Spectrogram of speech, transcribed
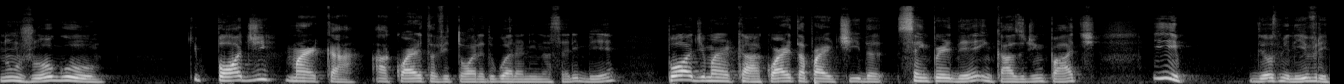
num jogo que pode marcar a quarta vitória do Guarani na Série B, pode marcar a quarta partida sem perder, em caso de empate, e, Deus me livre,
